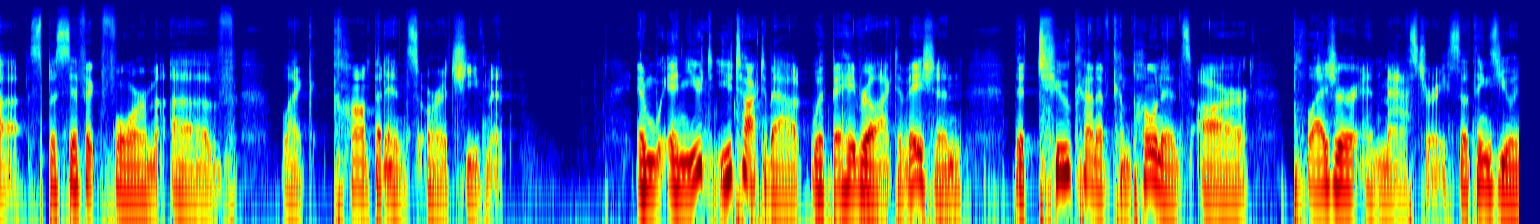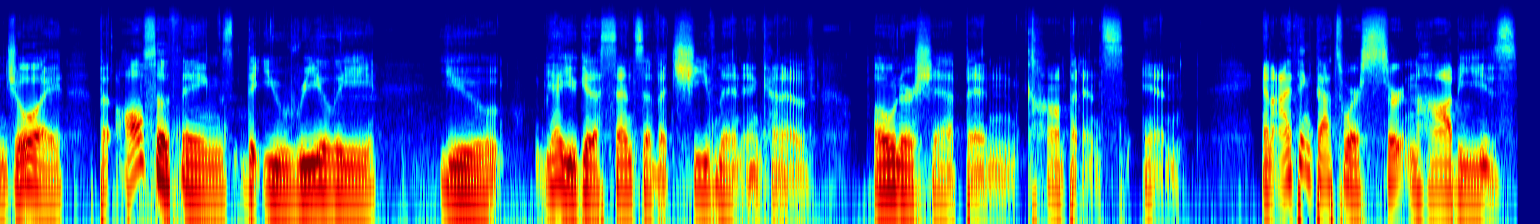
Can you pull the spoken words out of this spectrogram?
a specific form of like competence or achievement. And and you you talked about with behavioral activation, the two kind of components are pleasure and mastery. So things you enjoy, but also things that you really you yeah, you get a sense of achievement and kind of ownership and competence in. And I think that's where certain hobbies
